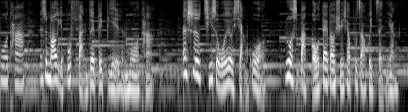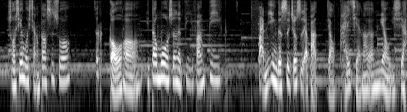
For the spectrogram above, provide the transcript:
摸它，但是猫也不反对被别人摸它。但是其实我有想过，如果是把狗带到学校，不知道会怎样。首先我想到是说，这个狗哈，一到陌生的地方，第一反应的事就是要把脚抬起来，然后要尿一下，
